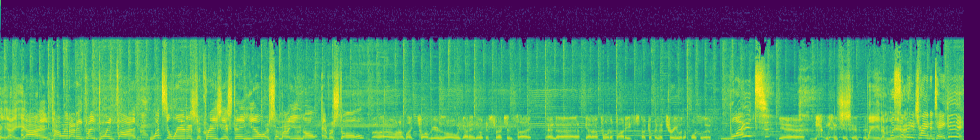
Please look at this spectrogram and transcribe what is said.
Ay, ay, ay. Power 93.5. What's the weirdest or craziest thing you or somebody you know ever stole? Uh, when I was like 12 years old, we got into a construction site and uh, got a porta potty stuck up in a tree with a forklift. What? Yeah. Wait a minute. Was somebody trying to take it?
